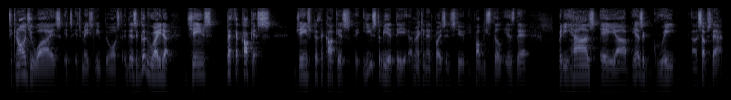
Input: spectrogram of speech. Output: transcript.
technology-wise, it's it's basically the most. There's a good writer, James Pethokoukis. James Pethokoukis. He used to be at the American Enterprise Institute. He probably still is there, but he has a uh, he has a great uh, Substack,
